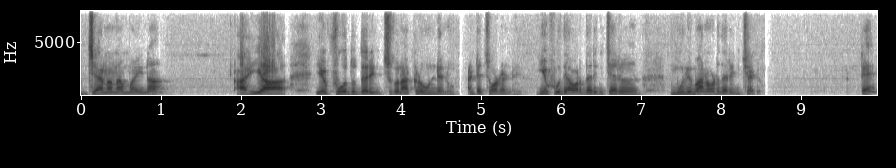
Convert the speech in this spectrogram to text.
జననమైన అహియా యఫూదు ధరించుకుని అక్కడ ఉండెను. అంటే చూడండి యఫూద్ ఎవరు ధరించారు? మునిమానవుడు ధరించాడు. అంటే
